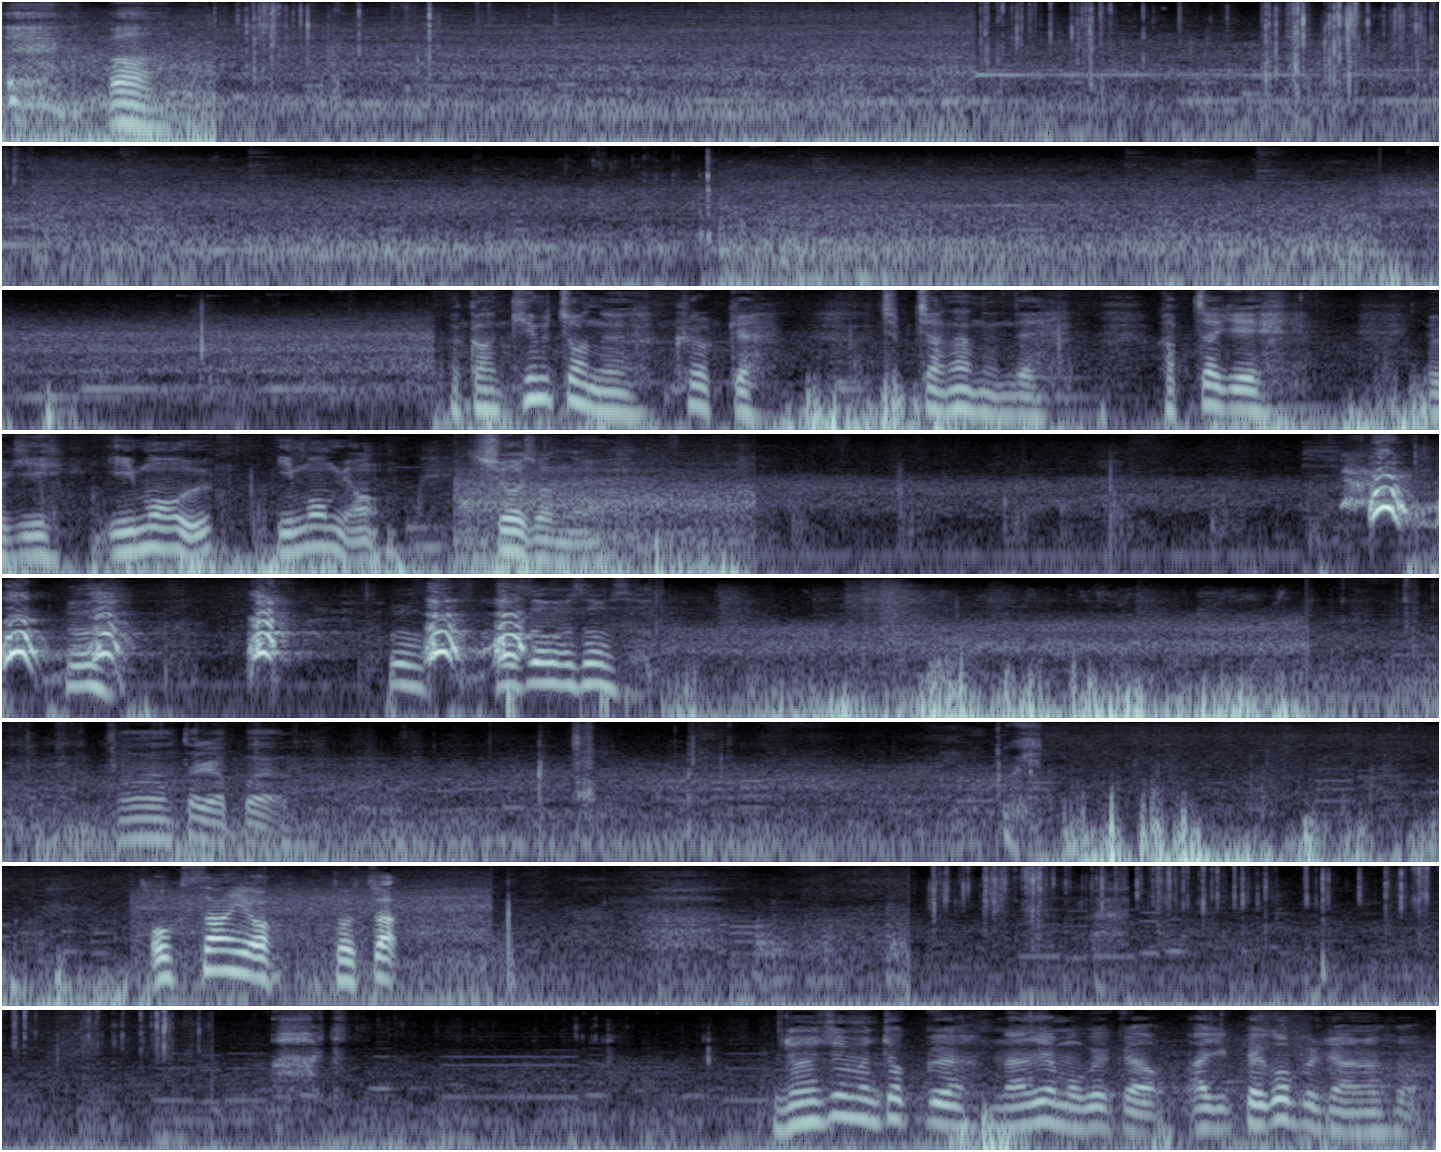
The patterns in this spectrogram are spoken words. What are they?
와. 약간 김조는 그렇게 춥지 않았는데 갑자기 여기 이모읍 이모명 지워졌네요. 어서 어서. 아 다리 아파요. 옥상역 도착. 점심은 조금 나중에 먹을게요. 아직 배고프지 않아서.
